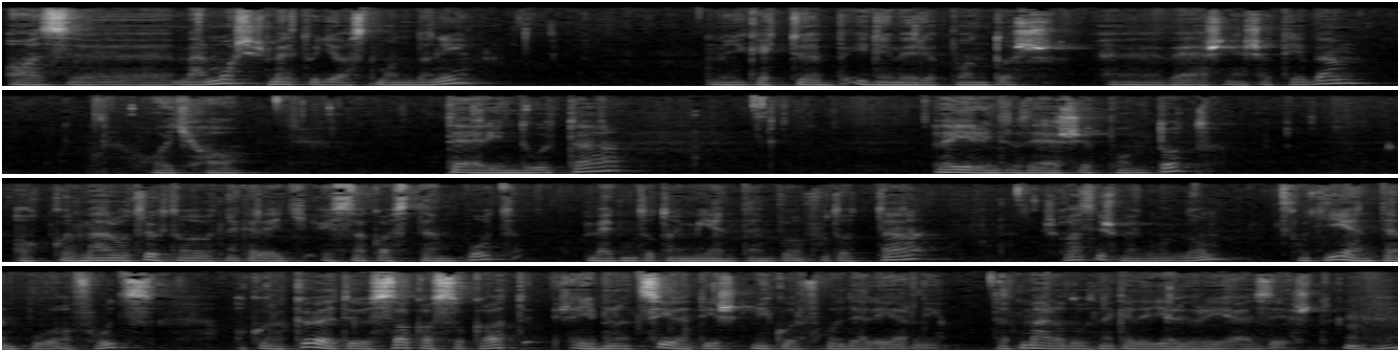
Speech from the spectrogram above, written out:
az már most is meg tudja azt mondani, mondjuk egy több időmérő pontos verseny esetében, hogyha te elindultál, leérint az első pontot, akkor már ott rögtön adott neked egy, egy szakasztempót, megmutatom, hogy milyen tempóval futottál, és azt is megmondom, hogy ilyen tempóval futsz, akkor a követő szakaszokat, és egyben a célt is mikor fogod elérni. Tehát már adott neked egy előrejelzést, uh-huh.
